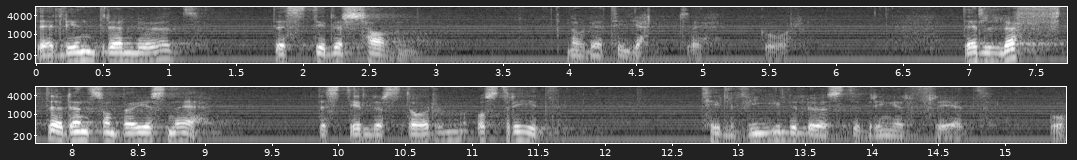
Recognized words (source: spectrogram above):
Det lindrer nød, det stiller savn når det til hjertet går. Det løfter den som bøyes ned. Det stiller storm og strid. Til hvileløste bringer fred og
